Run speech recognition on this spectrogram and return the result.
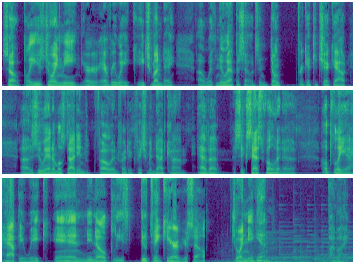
So please join me er, every week, each Monday, uh, with new episodes. And don't forget to check out uh, zooanimals.info and frederickfishman.com. Have a, a successful and a hopefully a happy week. And, you know, please do take care of yourself. Join me again. Bye bye.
